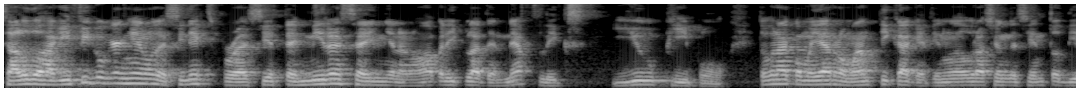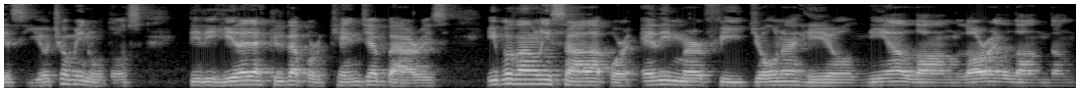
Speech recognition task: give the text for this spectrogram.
Saludos, aquí Fico Canjeno de Cine Express y esta es mi reseña de la nueva película de Netflix, You People. Esta es una comedia romántica que tiene una duración de 118 minutos, dirigida y escrita por Kenya Barris y protagonizada por Eddie Murphy, Jonah Hill, Nia Long, Lauren London,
